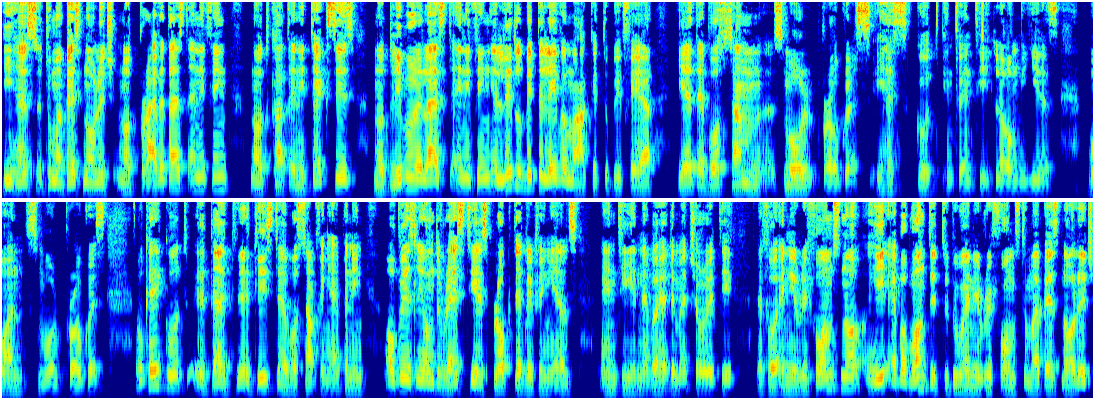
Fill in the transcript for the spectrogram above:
He has, to my best knowledge, not privatized anything, not cut any taxes, not liberalized anything. A little bit the labor market, to be fair. Yeah, there was some small progress. Yes, good in 20 long years. One small progress. Okay, good. That, at least there was something happening. Obviously, on the rest, he has blocked everything else, and he never had a majority for any reforms, nor he ever wanted to do any reforms, to my best knowledge,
